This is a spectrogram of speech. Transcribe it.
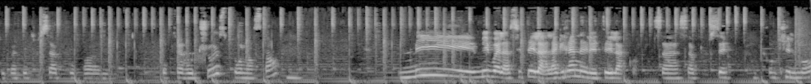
j'ai pas fait tout ça pour, euh, pour faire autre chose pour l'instant. Mm. Mais, mais voilà, c'était là, la graine elle était là, quoi. Ça, ça poussait tranquillement.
